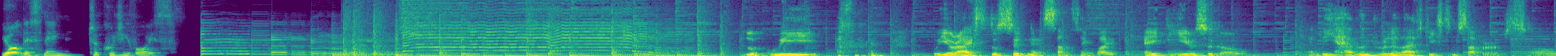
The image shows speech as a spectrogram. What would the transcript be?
You're listening to Coogee Voice. Look, we we arrived to Sydney something like eight years ago, and we haven't really left eastern suburbs. So.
